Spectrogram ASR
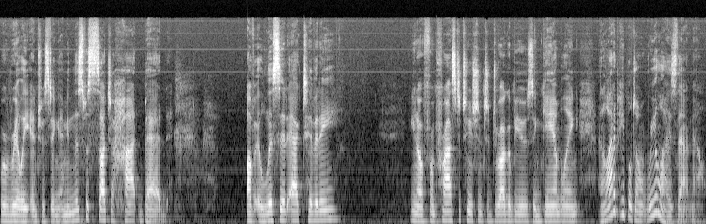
were really interesting. I mean, this was such a hotbed of illicit activity, you know, from prostitution to drug abuse and gambling. And a lot of people don't realize that now.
